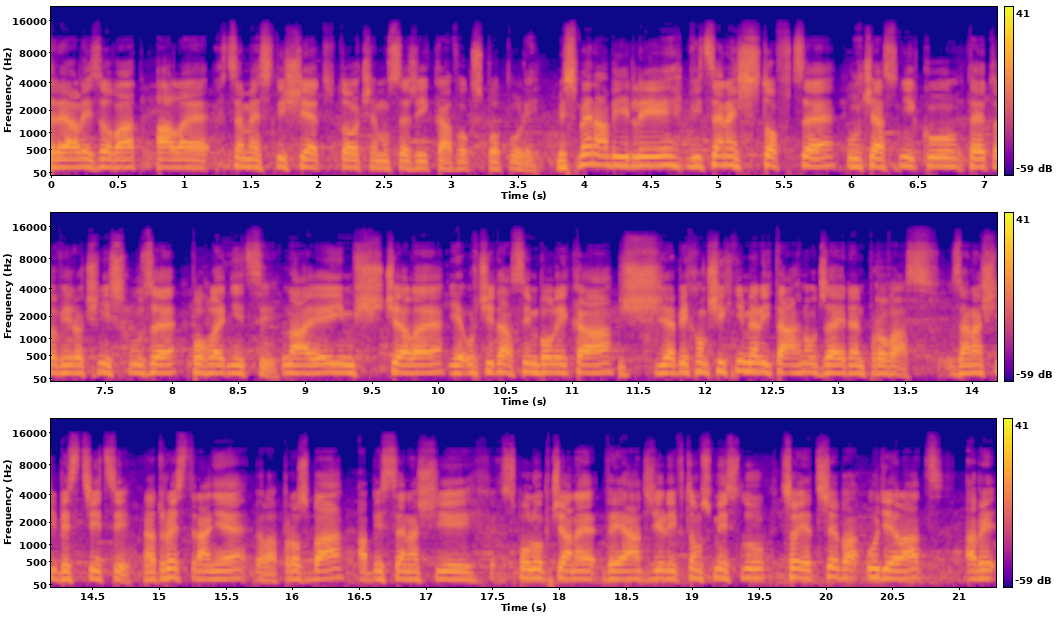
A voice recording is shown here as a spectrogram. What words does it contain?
zrealizovat, ale chceme slyšet to, čemu se říká Vox Populi. My jsme nabídli více než stovce účastníků této výroční schůze pohlednici. Na jejím štěle je určitá symbolika, že bychom všichni měli táhnout za jeden pro vás, za naší Bystřici. Na druhé straně byla prozba, aby se naši spolupčané vyjádřili v tom smyslu, co je třeba udělat, aby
